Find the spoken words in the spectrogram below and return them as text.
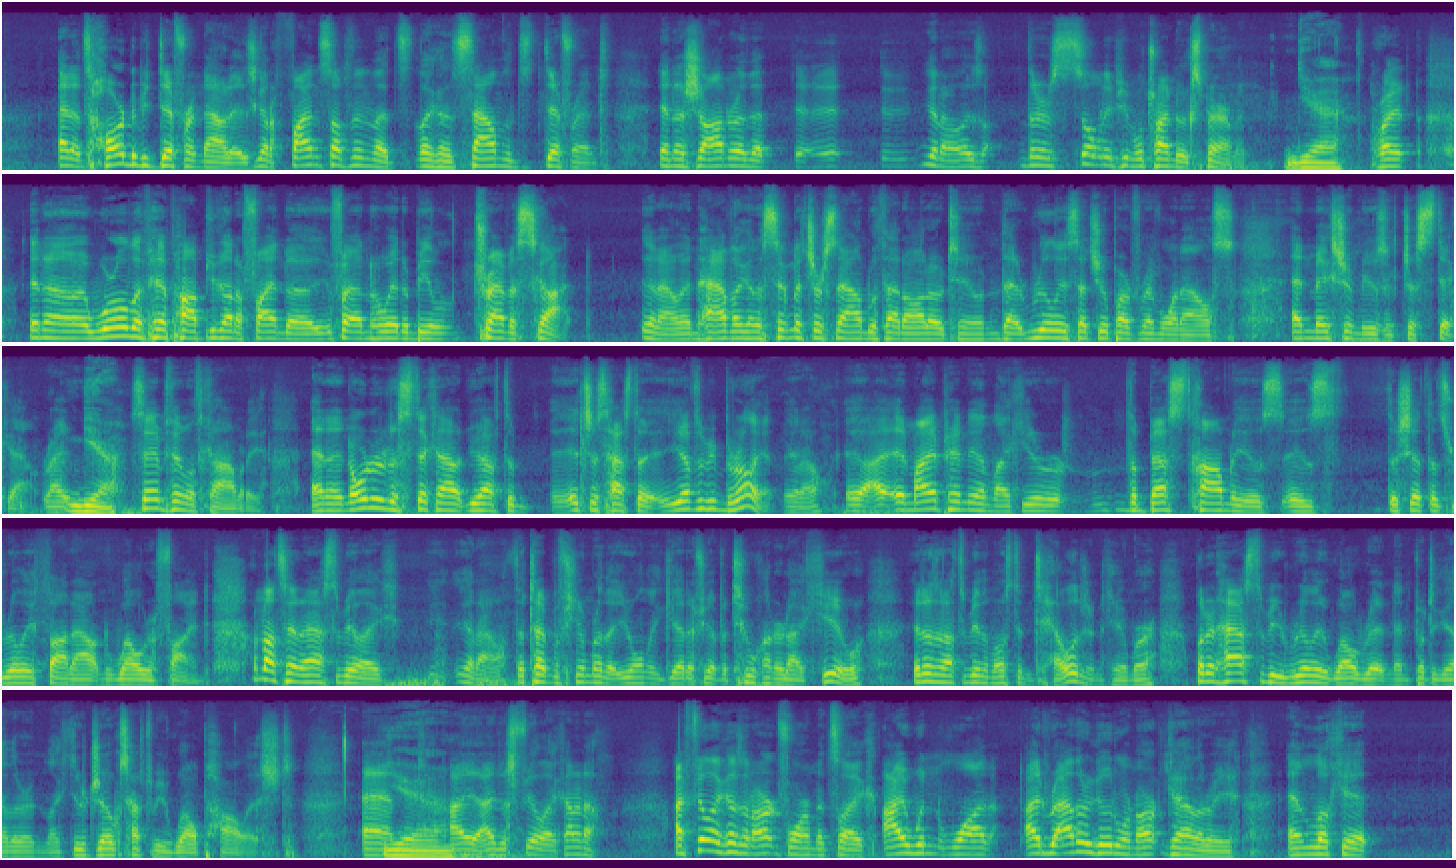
and it's hard to be different nowadays. You got to find something that's like a sound that's different in a genre that uh, you know is there's so many people trying to experiment. Yeah. Right in a world of hip hop, you got to find a find a way to be Travis Scott, you know, and have like a signature sound with that auto tune that really sets you apart from everyone else and makes your music just stick out. Right. Yeah. Same thing with comedy. And in order to stick out, you have to. It just has to. You have to be brilliant. You know. In my opinion, like you're the best comedy is is the shit that's really thought out and well refined. I'm not saying it has to be like, you know, the type of humor that you only get if you have a 200 IQ. It doesn't have to be the most intelligent humor, but it has to be really well written and put together, and like your jokes have to be well polished. And Yeah. I, I just feel like I don't know. I feel like as an art form, it's like I wouldn't want. I'd rather go to an art gallery and look at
